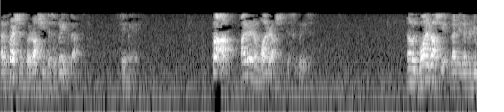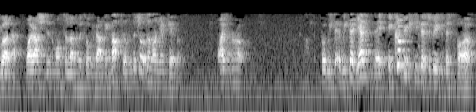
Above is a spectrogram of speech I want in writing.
And of Rashi disagrees with that, seemingly. But I don't know why Rashi disagrees. In other words, why Rashi? Let me let me reword that. Why Rashi didn't want to learn that we're talking about being matzil for the children on Yom Kippur? Why didn't Rashi? But we said we said yesterday it could be because he disagrees with this Torah.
